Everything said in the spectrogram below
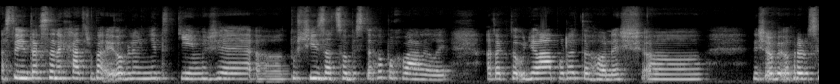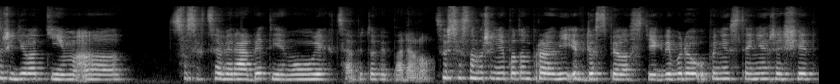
A stejně tak se nechá třeba i ovlivnit tím, že uh, tuší, za co byste ho pochválili. A tak to udělá podle toho, než, uh, než aby opravdu se řídilo tím, uh, co se chce vyrábět jemu, jak chce, aby to vypadalo. Což se samozřejmě potom projeví i v dospělosti, kdy budou úplně stejně řešit,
